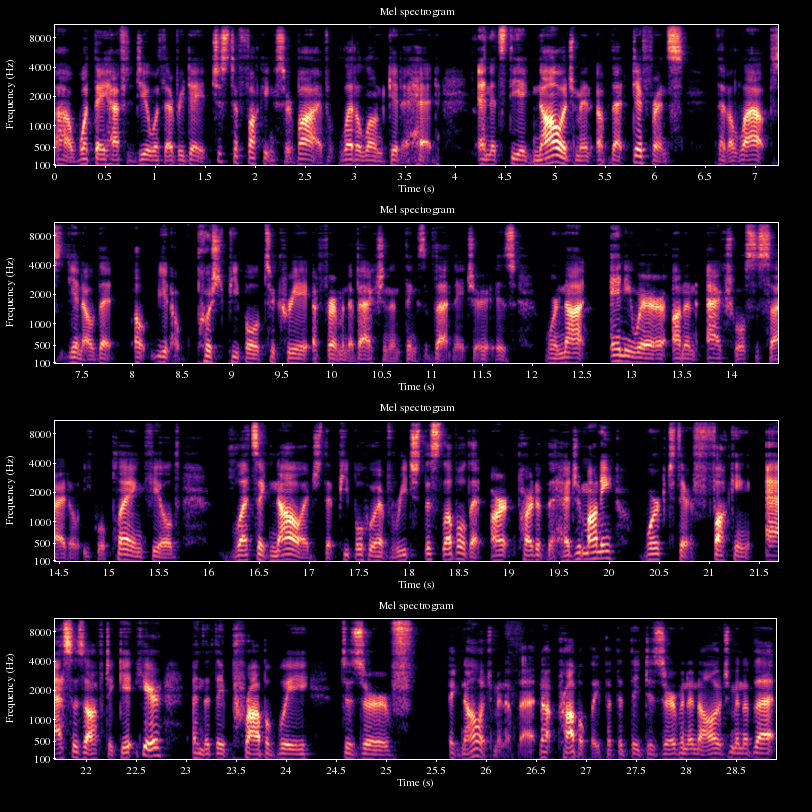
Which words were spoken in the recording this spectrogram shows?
uh, what they have to deal with every day just to fucking survive, let alone get ahead. And it's the acknowledgement of that difference that allows, you know, that, uh, you know, pushed people to create affirmative action and things of that nature is we're not anywhere on an actual societal equal playing field. Let's acknowledge that people who have reached this level that aren't part of the hegemony worked their fucking asses off to get here and that they probably deserve acknowledgement of that. Not probably, but that they deserve an acknowledgement of that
